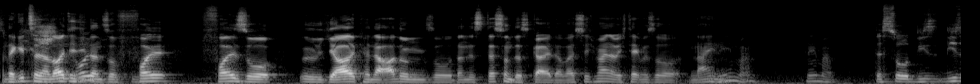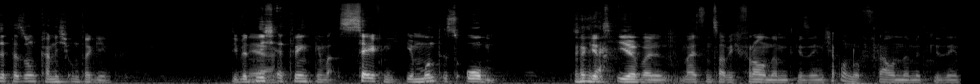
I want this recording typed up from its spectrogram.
Und da gibt es ja dann Leute, die dann so voll, voll so, ja, keine Ahnung, so, dann ist das und das geiler, weißt du, ich meine? Aber ich denke mir so, nein. Nee, Mann. Nee, Mann. Das ist so, diese, diese Person kann nicht untergehen. Die wird Ja. nicht ertrinken. Safe nicht. Ihr Mund ist oben. Ich sag Ja. jetzt ihr, weil meistens habe ich Frauen damit gesehen. Ich habe auch nur Frauen damit gesehen.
